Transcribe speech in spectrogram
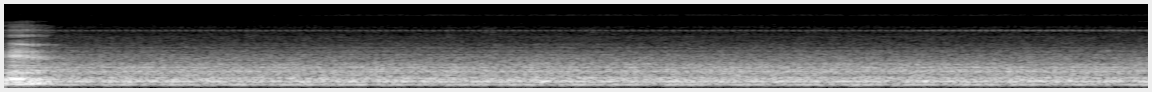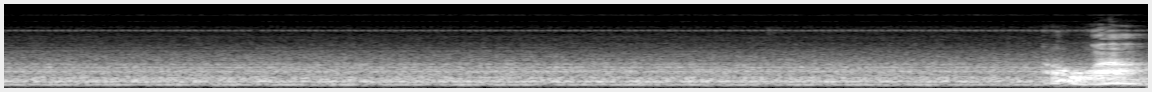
Yeah. Oh wow.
